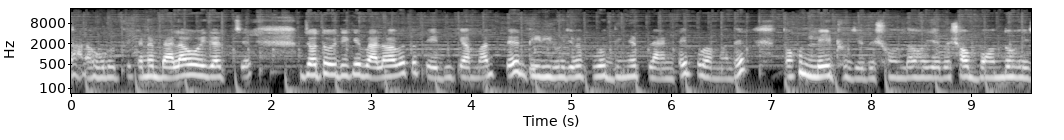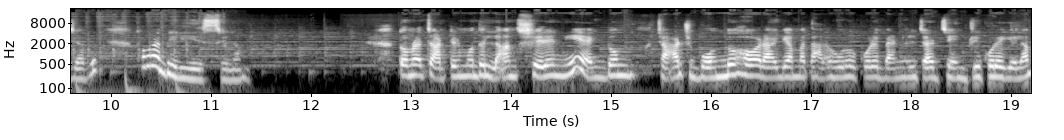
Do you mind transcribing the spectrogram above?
তাড়াহুড়োতে এখানে বেলা হয়ে যাচ্ছে। যত ওইদিকে বেলা হবে, তো এদিকে আমাদের দেরি হয়ে যাবে, পুরো দিনের প্ল্যানটাই পুরো আমাদের তখন লেট হয়ে যাবে, সন্ধ্যা হয়ে যাবে, সব বন্ধ হয়ে যাবে। তো আমরা বেরিয়ে এসেছিলাম। তো আমরা চারটের মধ্যে লাঞ্চ সেরে নিয়ে একদম চার্চ বন্ধ হওয়ার আগে আমরা তাড়াহুড়ো করে ব্যান্ডেল চার্চে এন্ট্রি করে গেলাম।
